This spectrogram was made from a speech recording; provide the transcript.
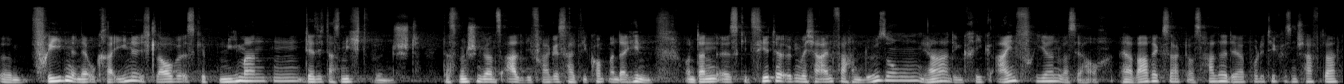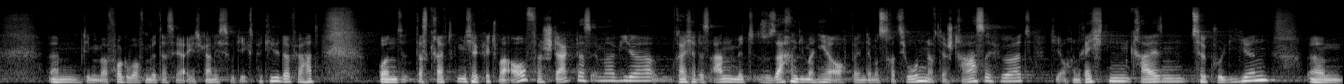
Ähm, Frieden in der Ukraine. Ich glaube, es gibt niemanden, der sich das nicht wünscht Das wünschen wir uns alle. Die Frage ist halt, wie kommt man da hin? Und dann äh, skizziert er irgendwelche einfachen Lösungen, ja, den Krieg einfrieren, was ja auch Herr Warbeck sagt aus Halle, der Politikwissenschaftler, ähm, dem immer vorgeworfen wird, dass er eigentlich gar nicht so die Expertise dafür hat. Und das greift Michael Kretschmer auf, verstärkt das immer wieder, reichert es an mit so Sachen, die man hier auch bei den Demonstrationen auf der Straße hört, die auch in rechten Kreisen zirkulieren. Ähm,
